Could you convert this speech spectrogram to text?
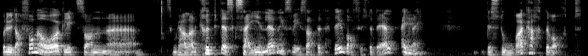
Og det er jo derfor vi òg litt sånn eh, skal vi kalle det kryptisk sier innledningsvis at dette er jo bare første del. Eirik det store kartet vårt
